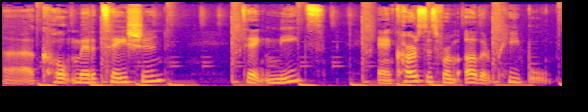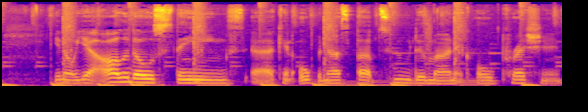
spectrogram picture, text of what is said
uh, cult meditation techniques, and curses from other people. You know, yeah, all of those things uh, can open us up to demonic oppression.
